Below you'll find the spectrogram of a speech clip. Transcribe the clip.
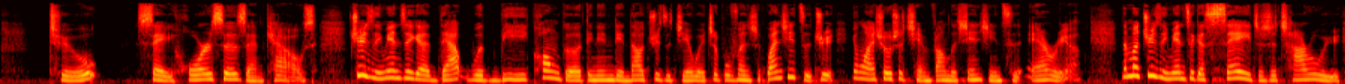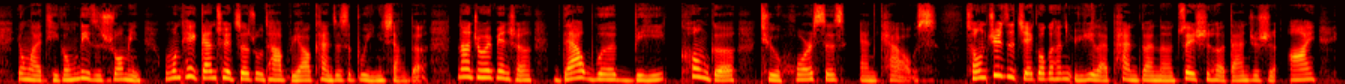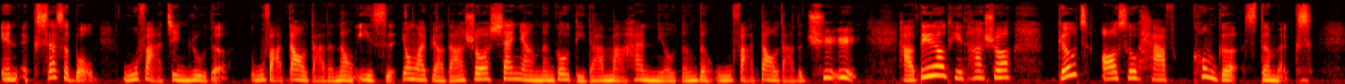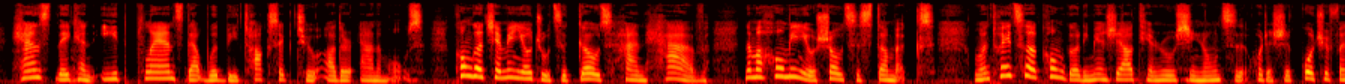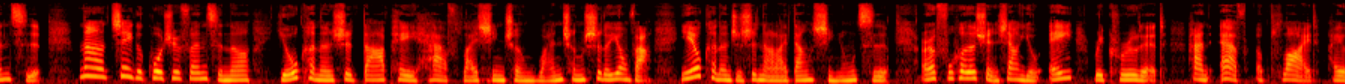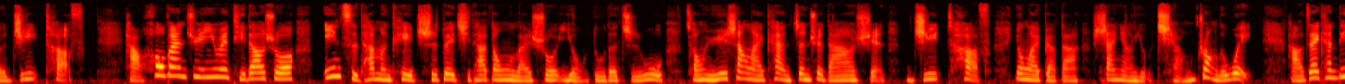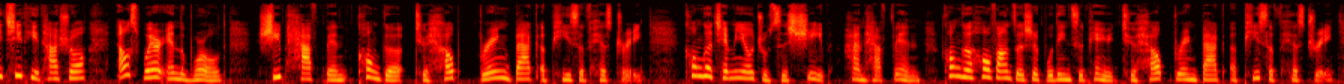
to Say horses and cows。句子里面这个 that would be 空格点点点到句子结尾这部分是关系子句，用来修饰前方的先行词 area。那么句子里面这个 say 只是插入语，用来提供例子说明。我们可以干脆遮住它，不要看，这是不影响的。那就会变成 that would be 空格 to horses and cows。从句子结构跟语义来判断呢，最适合答案就是 I inaccessible 无法进入的。无法到达的那种意思，用来表达说山羊能够抵达马和牛等等无法到达的区域。好，第六题他说，Goats also have 空格 stomachs。Hence, they can eat plants that would be toxic to other animals. 空格前面有主词 goats 和 have，那么后面有受词 stomachs。我们推测空格里面是要填入形容词或者是过去分词。那这个过去分词呢，有可能是搭配 have 来形成完成式的用法，也有可能只是拿来当形容词。而符合的选项有 A recruited 和 F applied，还有 G tough。好，后半句因为提到说。 因此，它们可以吃对其他动物来说有毒的植物。从语义上来看，正确答案要选 G tough，用来表达山羊有强壮的胃。好，再看第七题，他说，Elsewhere in the world, sheep have been 空格 to help bring back a piece of history。空格前面有主词 sheep 和 have been，空格后方则是不定词片语 to help bring back a piece of history。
